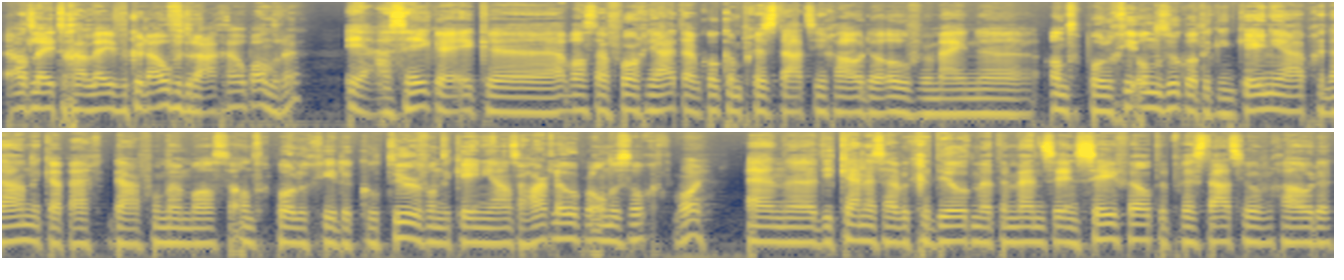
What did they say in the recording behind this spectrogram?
atleet te gaan leven kunnen overdragen op anderen? Ja, zeker. Ik uh, was daar vorig jaar. Toen heb ik ook een presentatie gehouden over mijn uh, antropologieonderzoek. Wat ik in Kenia heb gedaan. Ik heb eigenlijk daar voor mijn master antropologie de cultuur van de Keniaanse hardloper onderzocht. Mooi. En uh, die kennis heb ik gedeeld met de mensen in Zeeveld, de presentatie over gehouden.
